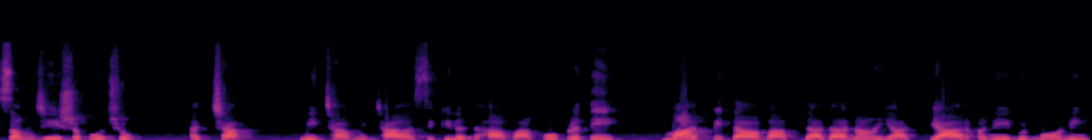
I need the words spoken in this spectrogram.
સમજી શકો છો. અચ્છા, મીઠા મીઠા સિકિલધા બાકો પ્રતિ માત પિતા, બાપ દાદાના યાદ પ્યાર અને ગુડ મોર્નિંગ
